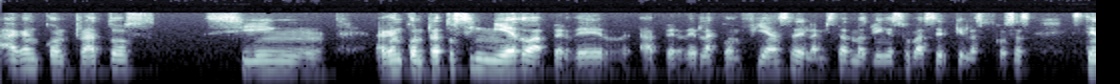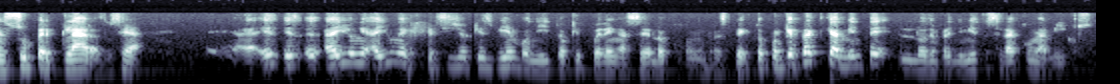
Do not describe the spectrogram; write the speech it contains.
hagan contratos sin, hagan contratos sin miedo a perder, a perder la confianza de la amistad. Más bien eso va a hacer que las cosas estén súper claras. O sea, hay, un, hay un ejercicio que es bien bonito que pueden hacerlo con respecto, porque prácticamente los emprendimientos será con amigos,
